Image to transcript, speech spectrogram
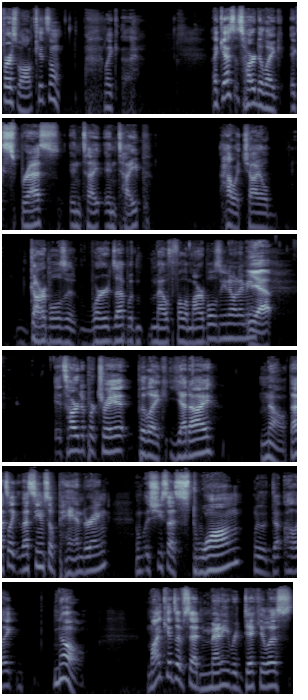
First of all, kids don't like. Uh, I guess it's hard to like express in type in type how a child garbles words up with mouth full of marbles. You know what I mean? Yeah. it's hard to portray it, but like Yeti, no, that's like that seems so pandering. And she says "stwong," with a like, no. My kids have said many ridiculous,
